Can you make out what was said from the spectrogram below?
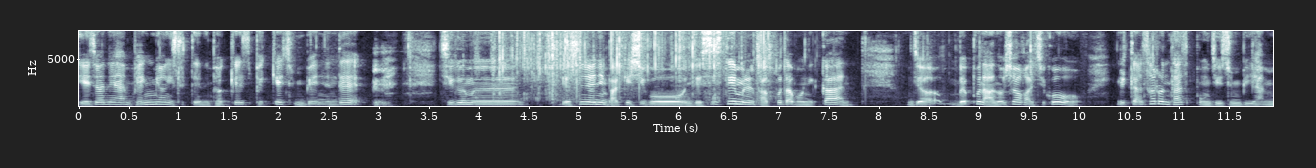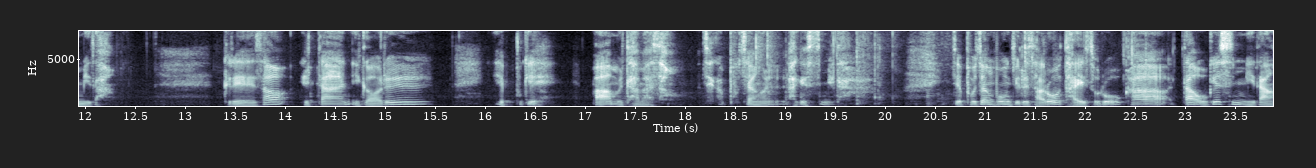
예전에 한 100명 있을 때는 100개, 100개 준비했는데, 지금은 이제 수녀님 바뀌시고, 이제 시스템을 바꾸다 보니까, 이제 몇 분 안 오셔가지고, 일단 35봉지 준비합니다. 그래서 일단 이거를 예쁘게 마음을 담아서 제가 포장을 하겠습니다. 이제 포장 봉지를 사러 다이소로 갔다 오겠습니다.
